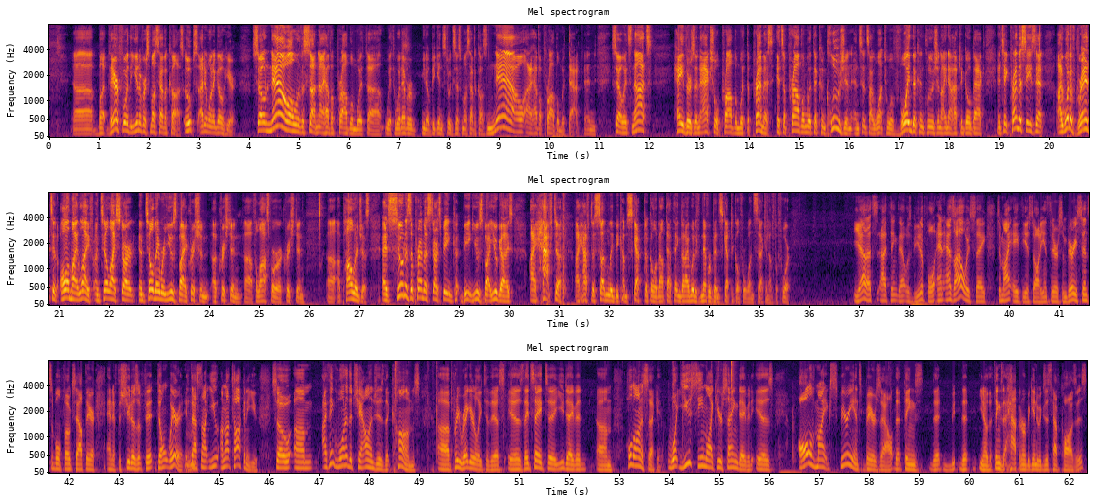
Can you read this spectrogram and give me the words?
Uh, but therefore, the universe must have a cause. Oops, I didn't want to go here. So now, all of a sudden, I have a problem with uh, with whatever you know begins to exist must have a cause. Now, I have a problem with that, and so it's not. Hey, there's an actual problem with the premise. It's a problem with the conclusion. And since I want to avoid the conclusion, I now have to go back and take premises that I would have granted all my life until I start until they were used by a Christian a Christian uh, philosopher or a Christian uh, apologist. As soon as a premise starts being being used by you guys, I have to I have to suddenly become skeptical about that thing that I would have never been skeptical for one second of before. Yeah, that's. I think that was beautiful. And as I always say to my atheist audience, there are some very sensible folks out there. And if the shoe doesn't fit, don't wear it. If mm-hmm. that's not you, I'm not talking to you. So um, I think one of the challenges that comes uh, pretty regularly to this is they'd say to you, David, um, hold on a second. What you seem like you're saying, David, is all of my experience bears out that things that that you know the things that happen or begin to exist have causes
